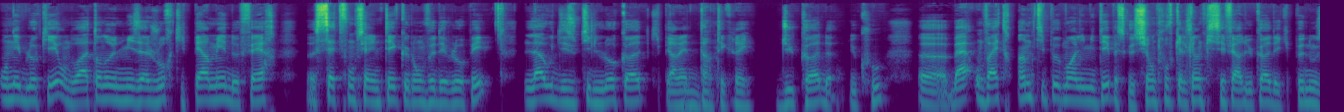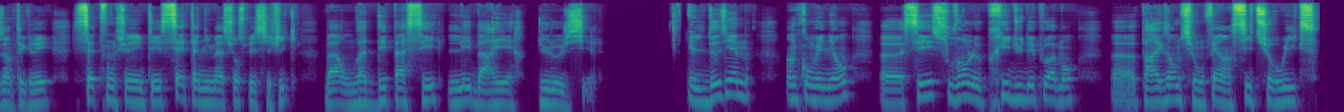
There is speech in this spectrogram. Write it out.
on est bloqué, on doit attendre une mise à jour qui permet de faire euh, cette fonctionnalité que l'on veut développer. Là où des outils de low code qui permettent d'intégrer du code, du coup, euh, bah, on va être un petit peu moins limité parce que si on trouve quelqu'un qui sait faire du code et qui peut nous intégrer cette fonctionnalité, cette animation spécifique, bah, on va dépasser les barrières du logiciel. Et le deuxième inconvénient, euh, c'est souvent le prix du déploiement. par exemple, si on fait un site sur Wix,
